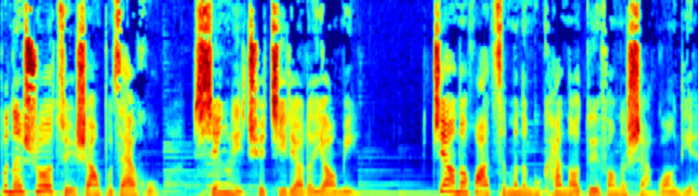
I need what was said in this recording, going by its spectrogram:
不能说嘴上不在乎，心里却计较的要命，这样的话怎么能够看到对方的闪光点？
